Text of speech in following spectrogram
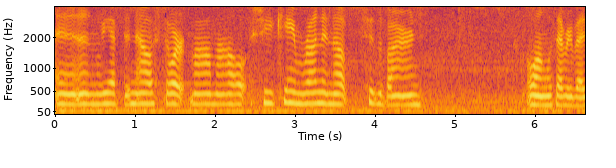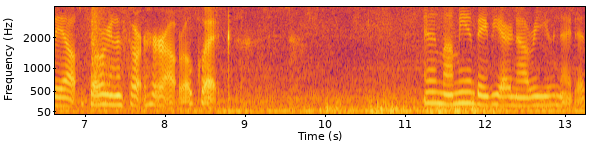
And we have to now sort mom out. She came running up to the barn along with everybody else. So we're gonna sort her out real quick. And mommy and baby are now reunited.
